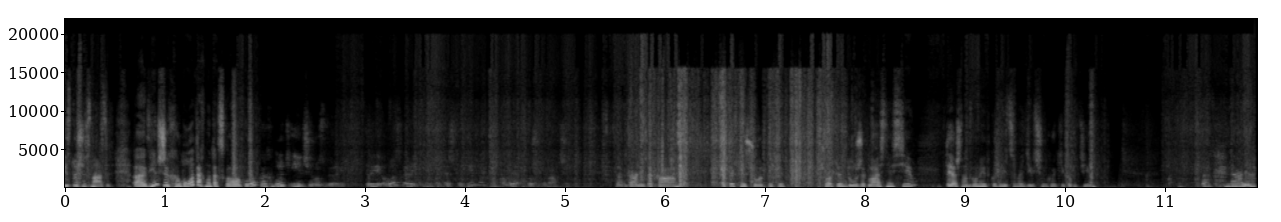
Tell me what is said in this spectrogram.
і 116. В інших лотах, ми так сказала, коробках будуть інші розміри. Три розміри інші, теж подібні, але трошки інакше. Так, далі така. Такі шортики. Шорти дуже класні всі. Теж на двонитку, дивіться на дівчинку, які круті. Так, далі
